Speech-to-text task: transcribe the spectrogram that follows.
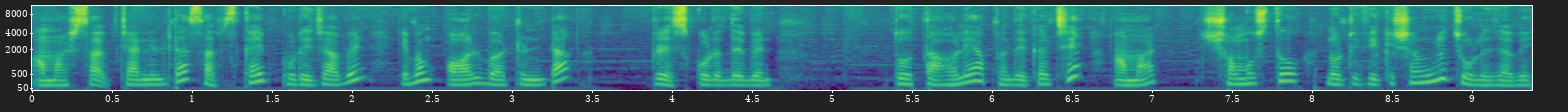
আমার সাব চ্যানেলটা সাবস্ক্রাইব করে যাবেন এবং অল বাটনটা প্রেস করে দেবেন। তো তাহলে আপনাদের কাছে আমার সমস্ত নোটিফিকেশানগুলো চলে যাবে।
